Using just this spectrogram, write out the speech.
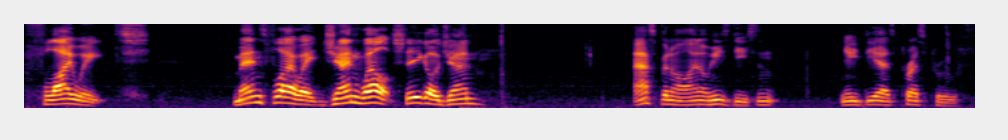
Flyweight. Men's flyweight Jen Welch. There you go, Jen. Aspinall, I know he's decent. Nate Diaz press proof.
